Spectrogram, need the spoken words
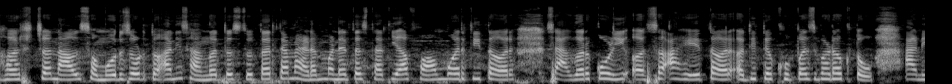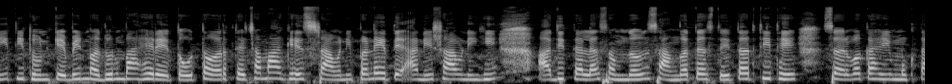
हर्षचं नाव समोर जोडतो आणि सांगत असतो. तर त्या मॅडम म्हणत असतात या फॉर्मवरती तर सागर कोळी असं आहे. तर आदित्य खूपच भडकतो आणि तिथून केबिनमधून बाहेर येतो. तर त्याच्या मागेच श्रावणी पण येते आणि श्रावणी ही आदित्याला समजावून सांगत असते. तर तिथे सर्व काही मुक्ता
